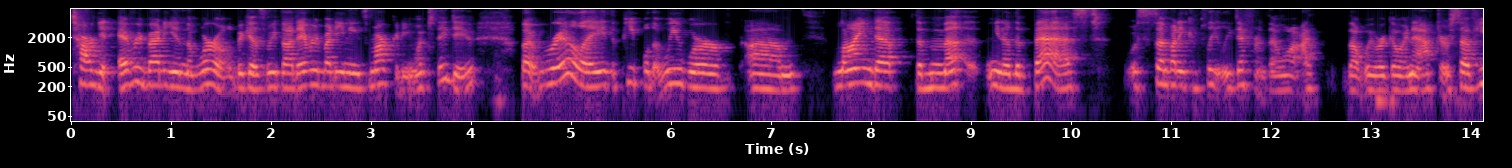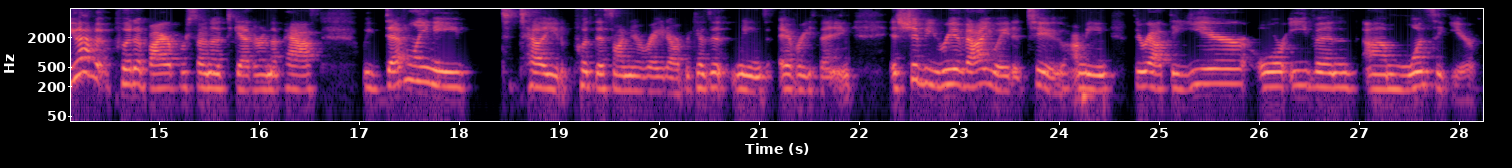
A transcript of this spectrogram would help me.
target everybody in the world because we thought everybody needs marketing, which they do. But really, the people that we were um, lined up the you know the best was somebody completely different than what I thought we were going after. So if you haven't put a buyer persona together in the past, we definitely need to tell you to put this on your radar because it means everything. It should be reevaluated too. I mean, throughout the year or even um, once a year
